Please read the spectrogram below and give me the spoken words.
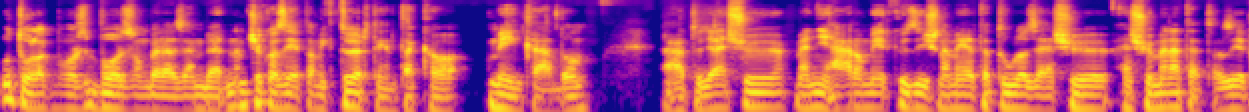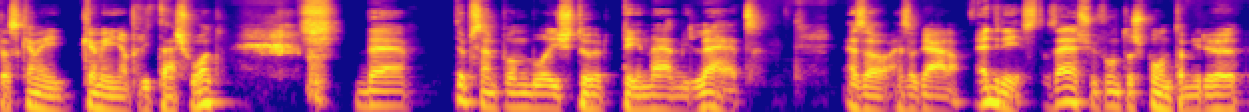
utólag borz, borzong bele az ember, nem csak azért, amik történtek a main cardon, hát, hogy első, mennyi három mérkőzés nem élte túl az első, első menetet, azért az kemény, kemény aprítás volt, de több szempontból is történelmi lehet ez a, ez a gála. Egyrészt az első fontos pont, amiről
